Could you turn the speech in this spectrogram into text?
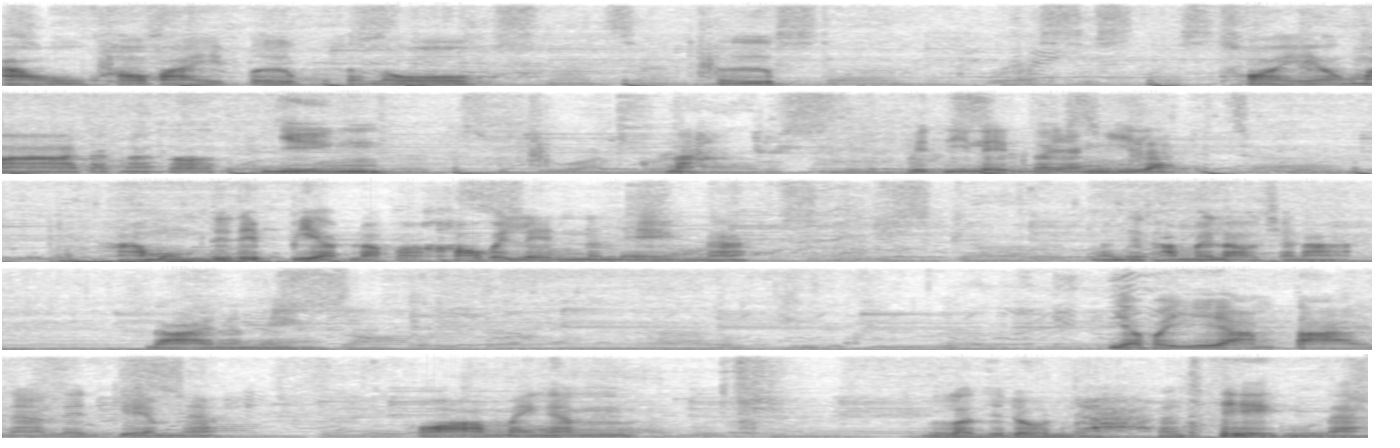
เอาเข้าไปปุ๊บสโลปุ๊บถอยออกมาจากนั้นก็ยิงนะวิธีเล่นก็อย่างนี้แหละ หามุมที่ได้เปรียบแล้วก็เข้าไปเล่นนั่นเองนะ มันจะทำให้เราชนะได้นั่นเอง อย่าพยายามตายนะเล่นเกมเนี้ยเพราะไม่งั้น เราจะโดนด่านั่นเองนะ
